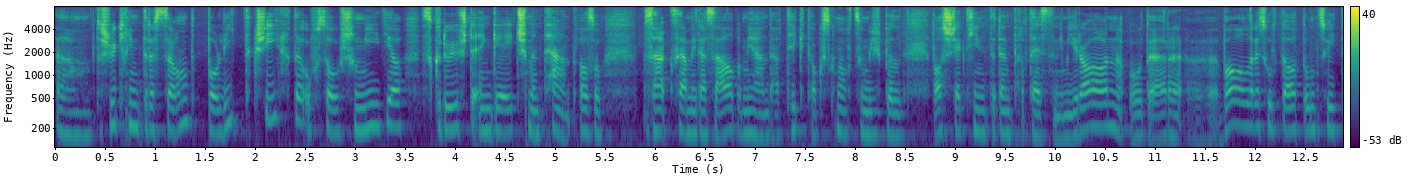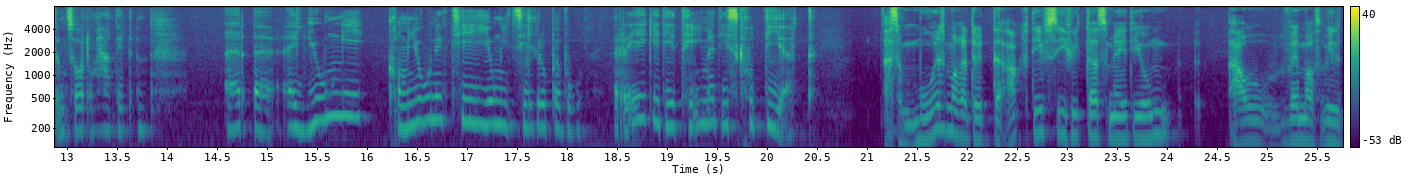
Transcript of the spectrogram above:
ähm, das ist wirklich interessant, Politgeschichten auf Social Media das grösste Engagement haben. Also, das sehen wir auch selber. Wir haben auch TikToks gemacht, zum Beispiel, was steckt hinter den Protesten im Iran oder äh, Wahlresultate und so weiter und so. Und wir haben dort eine, eine, eine junge Community, junge Zielgruppe, die rege die Themen diskutiert. Also muss man dort aktiv sein heute als Medium, auch wenn man will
